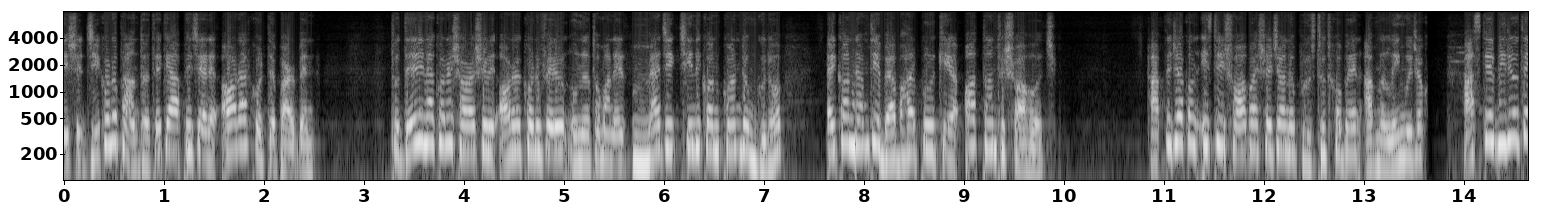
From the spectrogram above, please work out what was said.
দেশের যে কোনো প্রান্ত থেকে আপনি চাইলে অর্ডার করতে পারবেন। তো দেরি না করে সরাসরি অর্ডার করে ফেলুন উন্নত মানের ম্যাজিক চিনিকন কন্ডমগুলো। এই কন্ডমটি ব্যবহার প্রক্রিয়া অত্যন্ত সহজ। আপনি যখন স্ত্রী সহবাসের জন্য প্রস্তুত হবেন, আপনার লিঙ্গ যখন আজকের ভিডিওতে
